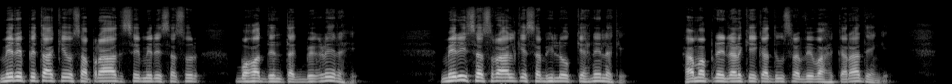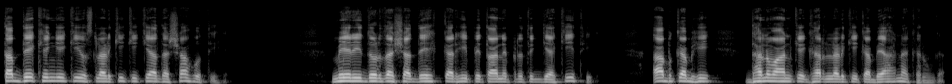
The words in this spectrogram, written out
मेरे पिता के उस अपराध से मेरे ससुर बहुत दिन तक बिगड़े रहे। मेरी ससुराल के सभी लोग कहने लगे, हम अपने लड़के का दूसरा विवाह करा देंगे। तब देखेंगे कि उस लड़की की क्या दशा होती है। मेरी दुर्दशा देखकर ही पिता ने प्रतिज्ञा की थी, अब कभी धनवान के घर लड़की का ब्याह न करूँगा।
